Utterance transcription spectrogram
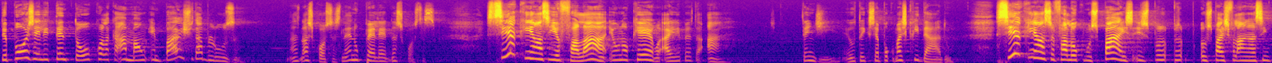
Depois ele tentou colocar a mão embaixo da blusa, nas, nas costas, né? no pele das costas. Se a criança ia falar, eu não quero, aí ele pensa, ah, entendi, eu tenho que ser um pouco mais cuidado. Se a criança falou com os pais, os pais falaram assim:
